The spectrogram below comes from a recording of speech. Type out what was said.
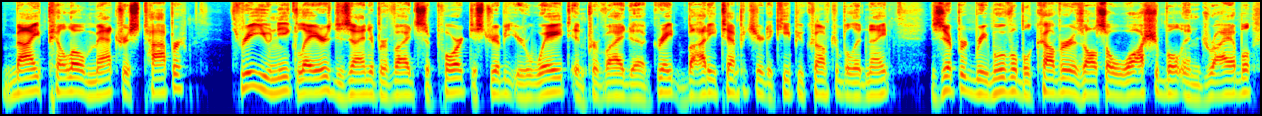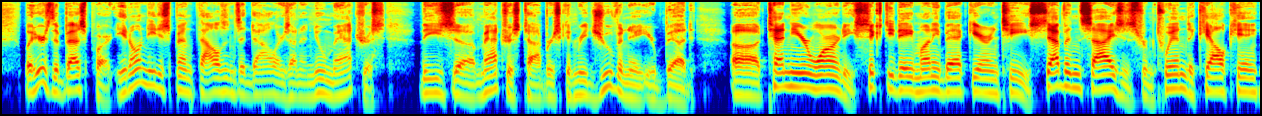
My Pillow mattress topper. Three unique layers designed to provide support, distribute your weight, and provide a great body temperature to keep you comfortable at night. Zippered removable cover is also washable and dryable. But here's the best part you don't need to spend thousands of dollars on a new mattress. These uh, mattress toppers can rejuvenate your bed. 10 year warranty, 60 day money back guarantee, seven sizes from twin to Cal King.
